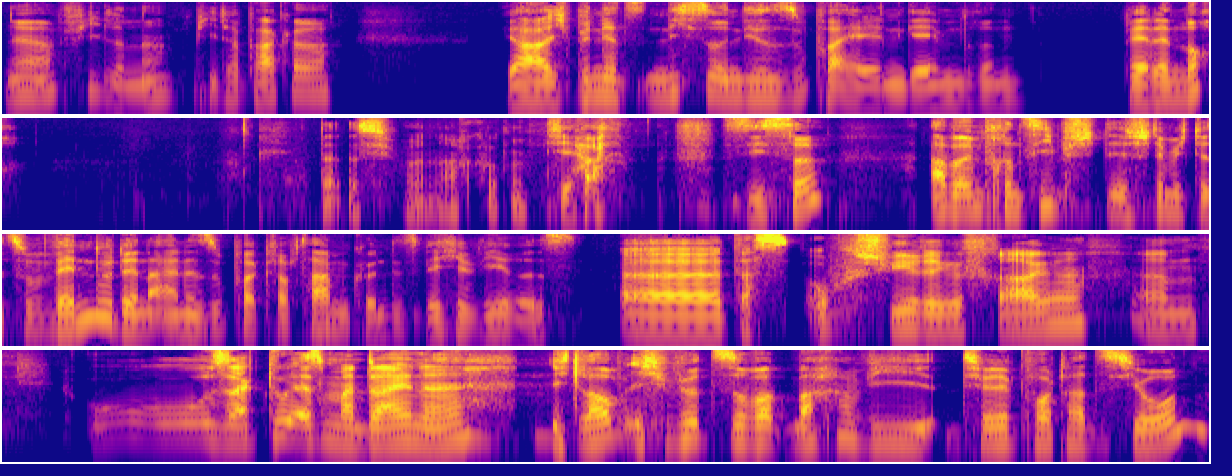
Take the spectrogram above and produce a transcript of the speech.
Ja, viele, ne? Peter Parker. Ja, ich bin jetzt nicht so in diesem Superhelden-Game drin. Wer denn noch? Da muss ich mal nachgucken. Ja, siehst du? Aber im Prinzip st stimme ich dazu, wenn du denn eine Superkraft haben könntest, welche wäre es? Äh, das, oh, schwierige Frage. Ähm, uh, sag du erstmal deine. Ich glaube, ich würde sowas machen wie Teleportation.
